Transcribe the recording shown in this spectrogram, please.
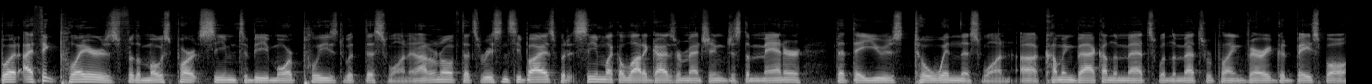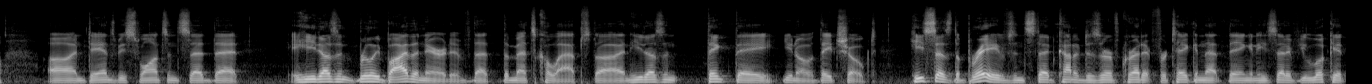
but I think players, for the most part, seem to be more pleased with this one. And I don't know if that's recency bias, but it seemed like a lot of guys were mentioning just the manner that they used to win this one. Uh, coming back on the Mets when the Mets were playing very good baseball, uh, and Dansby Swanson said that he doesn't really buy the narrative that the Mets collapsed, uh, and he doesn't think they, you know, they choked. he says the Braves instead kind of deserve credit for taking that thing. And he said if you look at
